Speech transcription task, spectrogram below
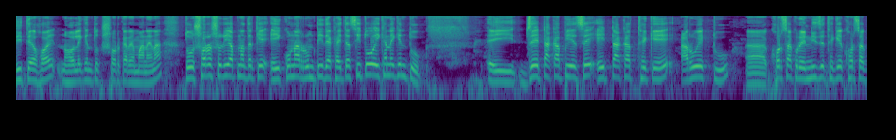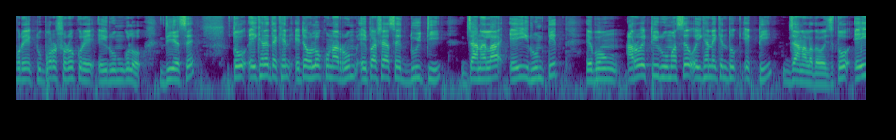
দিতে হয়, নাহলে কিন্তু সরকারে মানে না। তো সরাসরি আপনাদেরকে এই কোনার রুমটি দেখাইতেছি। তো এখানে কিন্তু এই যে টাকা পেয়েছে, এই টাকা থেকে আরও একটু খরচা করে, নিজে থেকে খরচা করে, একটু বড় সড়ো করে এই রুমগুলো দিয়েছে। তো এইখানে দেখেন, এটা হলো কোনার রুম। এই পাশে আছে দুইটি জানালা এই রুমটিত এবং আরও একটি রুম আছে, ওইখানে কিন্তু একটি জানালা দেওয়া হয়েছে। তো এই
